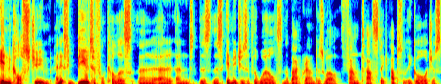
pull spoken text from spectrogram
in costume, and it's beautiful colours, uh, uh, and there's there's images of the worlds in the background as well. Fantastic, absolutely gorgeous,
